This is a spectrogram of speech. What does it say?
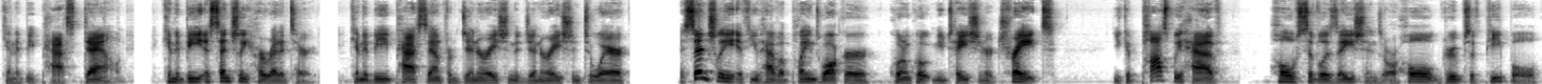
can it be passed down? Can it be essentially hereditary? Can it be passed down from generation to generation to where essentially, if you have a planeswalker quote unquote mutation or trait, you could possibly have whole civilizations or whole groups of people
